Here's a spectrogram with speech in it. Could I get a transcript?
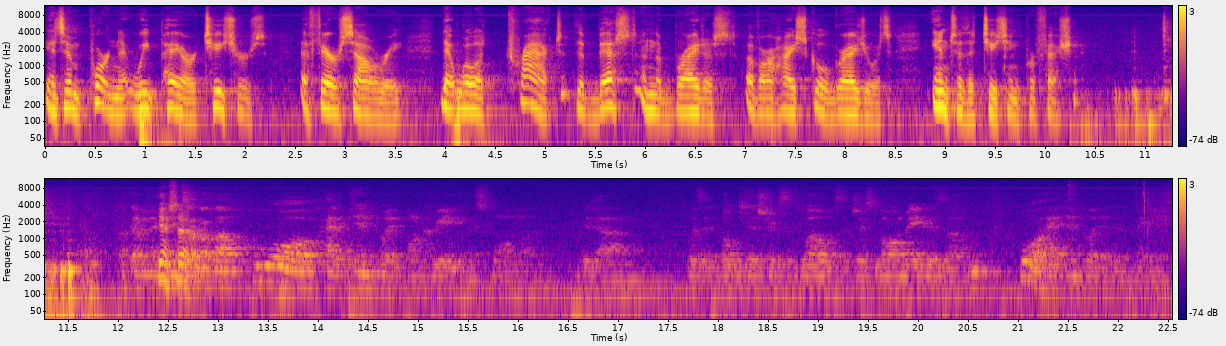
It's important that we pay our teachers a fair salary that will attract the best and the brightest of our high school graduates into the teaching profession. Yes, sir. Can you talk about who all had an input on creating this formula? Did, um, was it local districts as well? Was it just lawmakers? Uh, who, who all had input into making this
